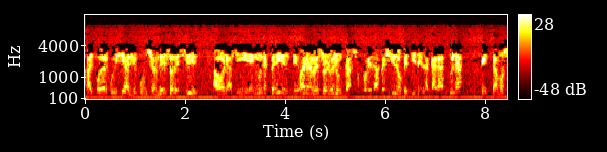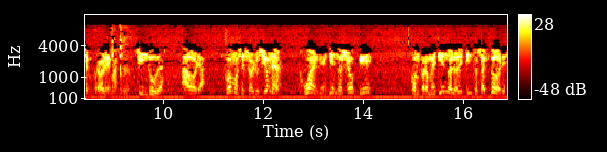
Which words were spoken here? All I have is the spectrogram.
al Poder Judicial. Y en función de eso decidir. Ahora, si en un expediente van a resolver un caso por el apellido que tiene la carátula, estamos en problemas, sin duda. Ahora, ¿cómo se soluciona? Juan, entiendo yo que comprometiendo a los distintos actores.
